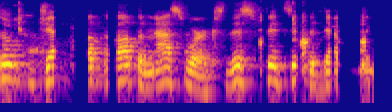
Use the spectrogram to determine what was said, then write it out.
So Jeff, about the MassWorks, this fits in the of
